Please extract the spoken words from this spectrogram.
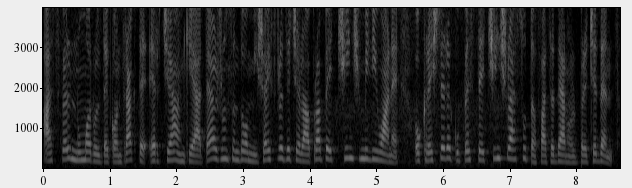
Astfel, numărul de contracte RCA încheiate a ajuns în 2016 la aproape 5 milioane, o creștere cu peste 5% față de anul precedent.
